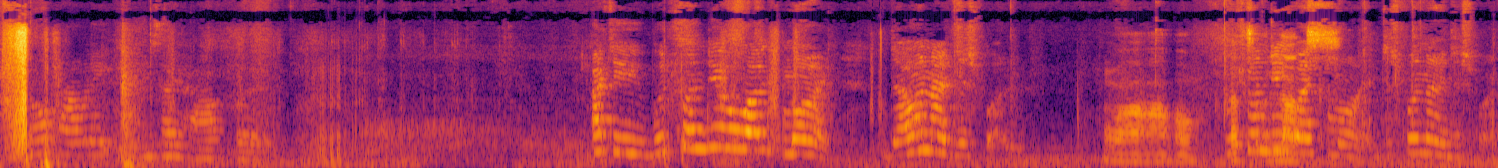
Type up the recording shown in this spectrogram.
I don't know how many Eevees I have, but Auntie, which one do you like more? That one or this one? Wow, Which that's a one do you lot. like more? This one or this one?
